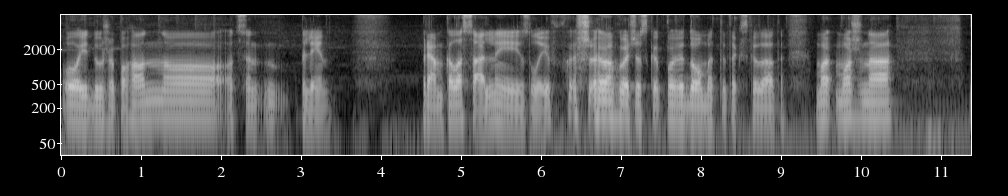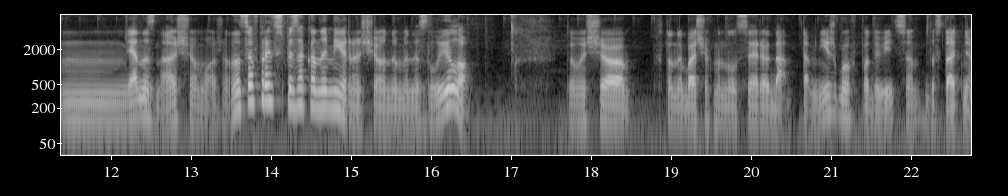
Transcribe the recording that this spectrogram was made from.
Ой, дуже погано. Оце. Блін. Прям колосальний злив, що я вам хочу повідомити, так сказати. Мо- можна Я не знаю, що можу. Ну, це, в принципі, закономірно, що воно мене злило. Тому що, хто не бачив минулу серію, да, там ніж був, подивіться, достатньо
